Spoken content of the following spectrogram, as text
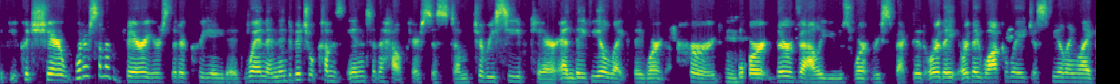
if you could share what are some of the barriers that are created when an individual comes into the healthcare system to receive care and they feel like they weren't heard mm. or their values weren't respected or they or they walk away just feeling like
